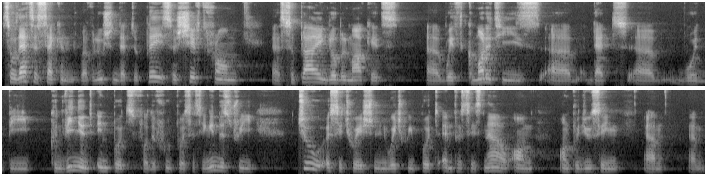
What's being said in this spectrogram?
So that's a second revolution that took place, a shift from uh, supplying global markets uh, with commodities uh, that uh, would be convenient inputs for the food processing industry to a situation in which we put emphasis now on, on producing um, um,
